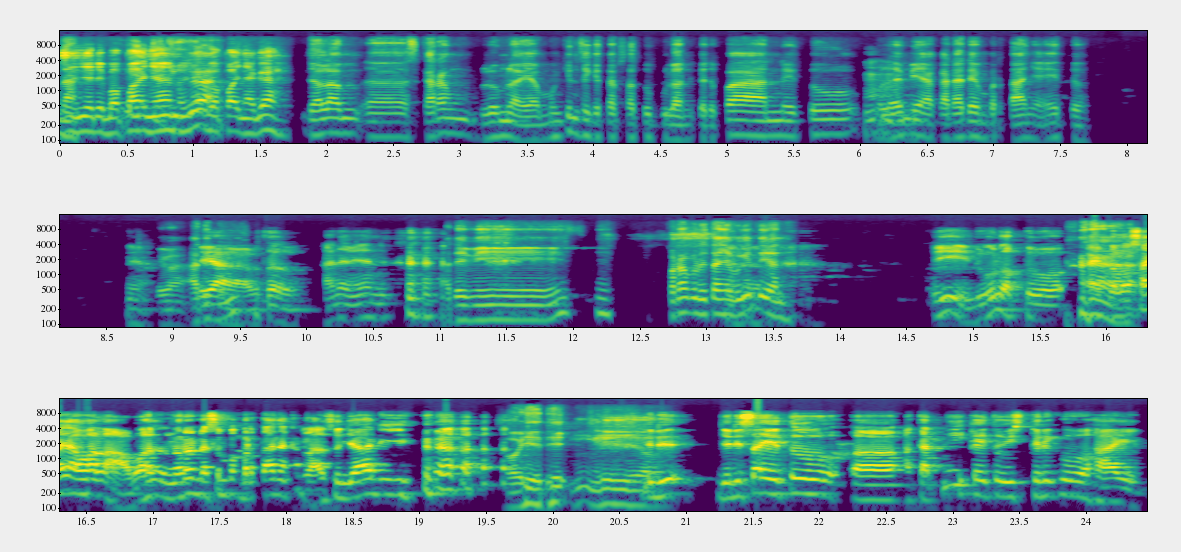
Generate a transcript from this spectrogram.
Langsung jadi bapaknya, juga- bapaknya gah. Dalam eh, sekarang belum lah ya, mungkin sekitar satu bulan ke depan itu mulai Mi akan ada yang bertanya itu. Ya. Ada Iya Mi? betul. Ada ya. Ada Mi. Pernah aku ditanya begitu ya? Ih dulu waktu eh, kalau saya awal-awal orang udah sempat bertanya kan langsung jadi. Oh iya, Di. Iya. Jadi jadi saya itu eh, akad nikah itu istriku haid.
